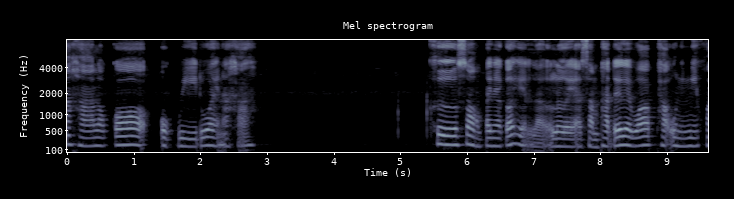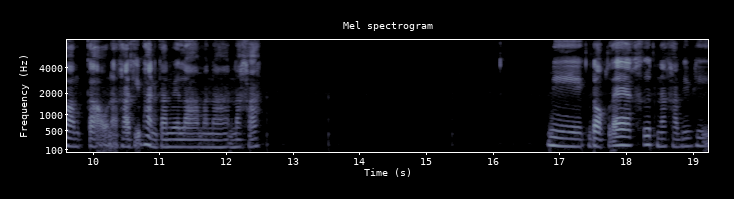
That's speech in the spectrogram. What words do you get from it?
นะคะ แล้วก็ อกวีด้วยนะคะ คือส่องไปเนี่ยก็เห็นแล้วเลยอะสัมผัสได้เลยว่าพระองค์นี้มีความเก่านะคะ ที่ผ่านการเวลามานานนะคะ มีดอกแรกขึ้นนะคะพี่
